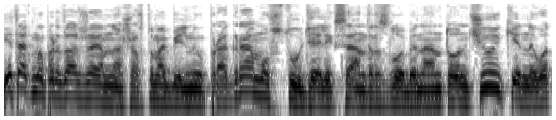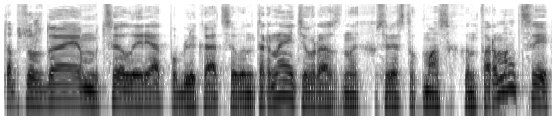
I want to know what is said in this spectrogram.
Итак, мы продолжаем нашу автомобильную программу. В студии Александр Злобин Антон Чуйкин. И вот обсуждаем целый ряд публикаций в интернете, в разных средствах массовой информации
